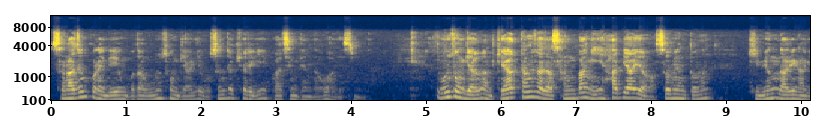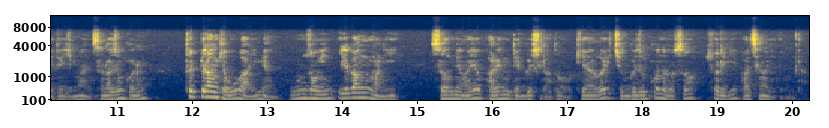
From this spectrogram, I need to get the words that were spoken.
선화증권의 내용보다 운송계약의 우선적 효력이 발생된다고 하겠습니다. 운송계약은 계약 당사자 상방이 합의하여 서명 또는 기명 날인하게 되지만 선화증권은 특별한 경우가 아니면 운송인 일방만이 서명하여 발행된 것이라도 계약의 증거증권으로서 효력이 발생하게 됩니다.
